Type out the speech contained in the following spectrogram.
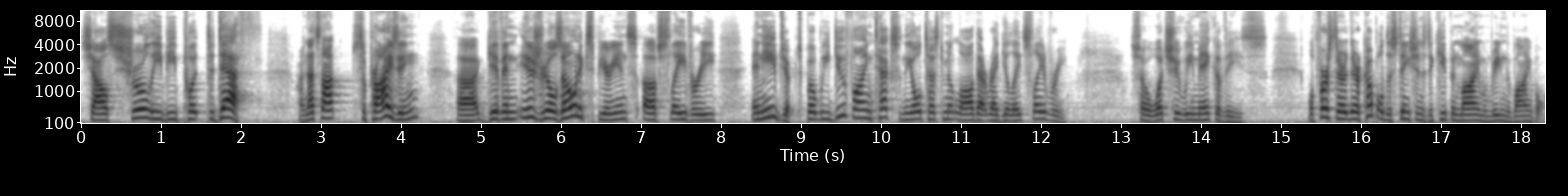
shall surely be put to death. And that's not surprising, uh, given Israel's own experience of slavery in Egypt. But we do find texts in the Old Testament law that regulate slavery. So, what should we make of these? Well, first, there, there are a couple of distinctions to keep in mind when reading the Bible.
